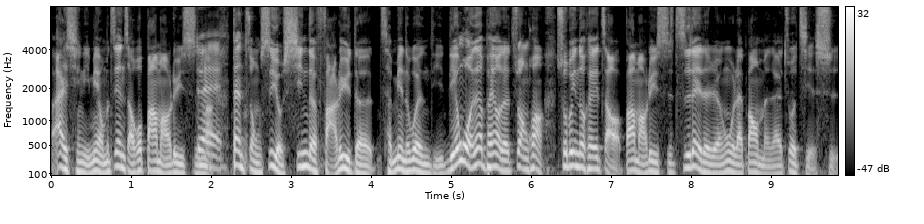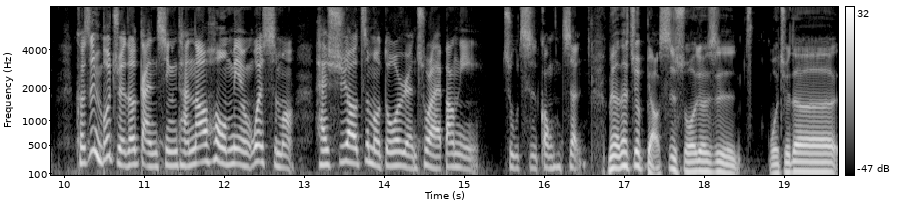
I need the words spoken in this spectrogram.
爱。情里面，我们之前找过八毛律师嘛，但总是有新的法律的层面的问题，连我那个朋友的状况，说不定都可以找八毛律师之类的人物来帮我们来做解释。可是你不觉得感情谈到后面，为什么还需要这么多人出来帮你主持公正？没有，那就表示说，就是我觉得。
